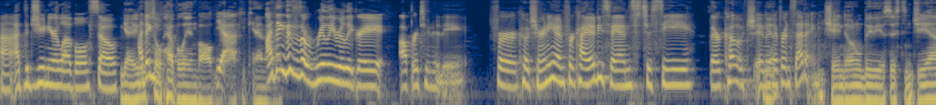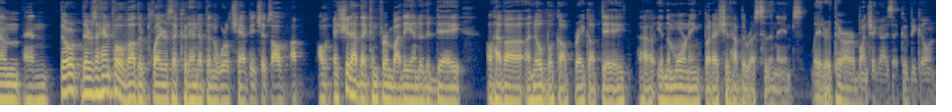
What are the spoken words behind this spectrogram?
uh, at the junior level. So Yeah, he I think, so heavily involved Yeah. in Hockey Canada. I think this is a really, really great opportunity for Coach Tourigny and for Coyotes fans to see their coach in a different setting. Shane Doan will be the assistant GM, and there, there's a handful of other players that could end up in the World Championships. I'll, I'll I should have that confirmed by the end of the day. I'll have a, a notebook up breakup day uh, in the morning, but I should have the rest of the names later. There are a bunch of guys that could be going.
